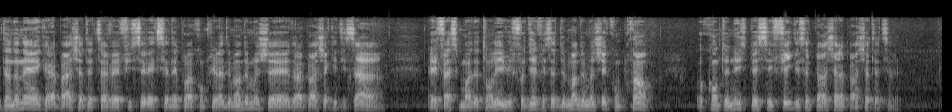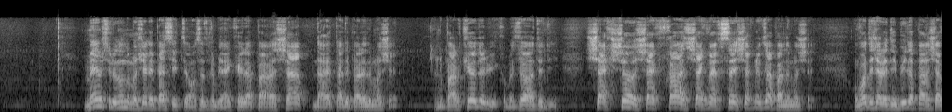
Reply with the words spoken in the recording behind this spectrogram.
Étant donné que la paracha Tetzavé fut sélectionnée pour accomplir la demande de Moshe dans la paracha Kitissa, efface-moi de ton livre, il faut dire que cette demande de Moshe comprend au contenu spécifique de cette paracha, la paracha Tetzavé. Même si le nom de Moshe n'est pas cité, on sait très bien que la paracha n'arrête pas de parler de Moshe. Elle ne parle que de lui, comme le Zohar te dit. Chaque chose, chaque phrase, chaque verset, chaque mitzvah parle de Moshe. On voit déjà le début de la paracha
